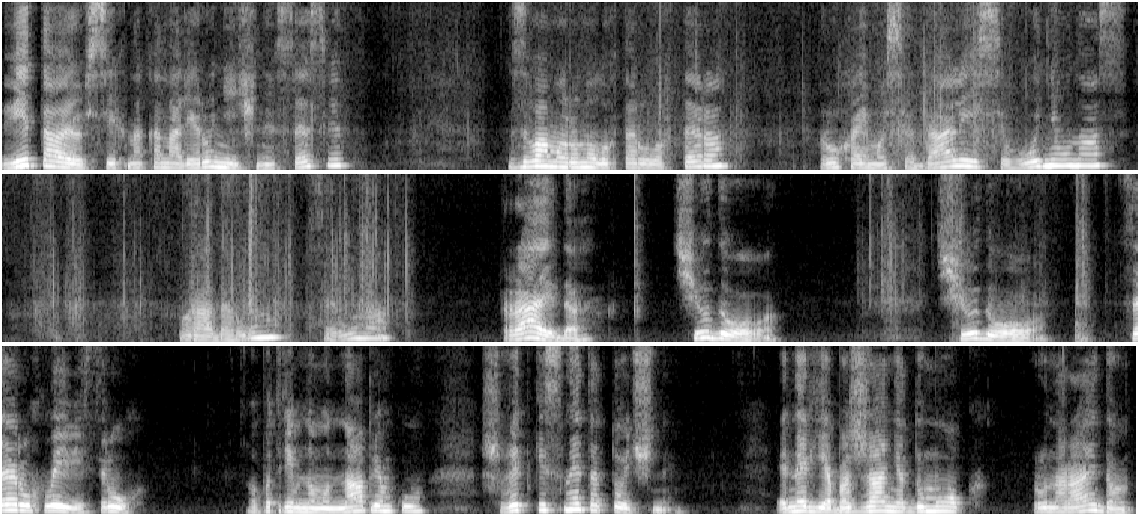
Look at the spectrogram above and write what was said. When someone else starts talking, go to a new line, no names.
Вітаю всіх на каналі Рунічний Всесвіт. З вами рунолог Таролог Тера. Рухаємося далі. Сьогодні у нас порада рун. Це руна Райда. Чудово. Чудово. Це рухливість, рух у потрібному напрямку, швидкісний та точний. Енергія бажання, думок руна Райдо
